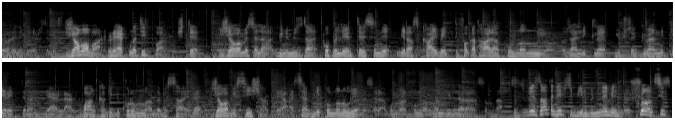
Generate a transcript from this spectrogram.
öğrenebilirsiniz. Java var, React Native var. İşte Java mesela günümüzde popülaritesini biraz kaybetti fakat hala kullanılıyor. Özellikle yüksek güvenlik gerektiren yerler, banka gibi kurumlarda vesaire Java ve C Sharp veya Assembly kullanılıyor mesela. Bunlar kullanılan diller arasında. Ve zaten hepsi birbirine benziyor. Şu an siz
